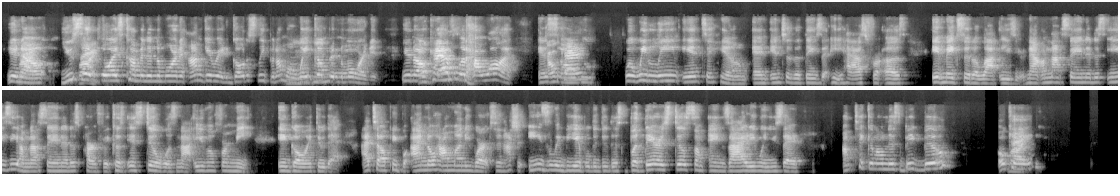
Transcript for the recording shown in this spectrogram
You know, right. you said right. joy's coming in the morning. I'm getting ready to go to sleep and I'm gonna mm-hmm. wake up in the morning. You know, okay. that's what I want. And okay. so when we lean into him and into the things that he has for us, it makes it a lot easier. Now, I'm not saying it is easy. I'm not saying that it's perfect because it still was not, even for me, in going through that. I tell people I know how money works and I should easily be able to do this, but there is still some anxiety when you say, I'm taking on this big bill. Okay, right.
